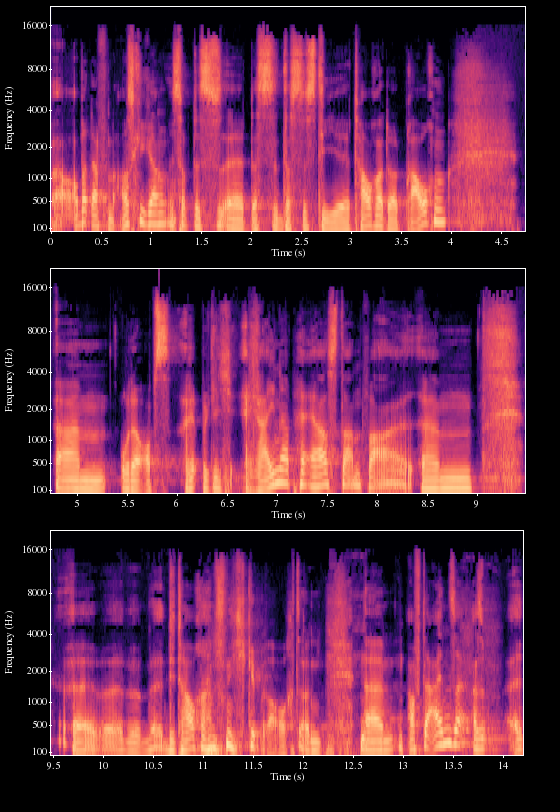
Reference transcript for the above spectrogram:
ob er davon ausgegangen ausgegangen ist, ob das, äh, dass, dass das die Taucher dort brauchen ähm, oder ob es wirklich reiner PR-Stand war. Ähm, äh, die Taucher haben es nicht gebraucht. Und ähm, auf der einen Seite, also äh,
